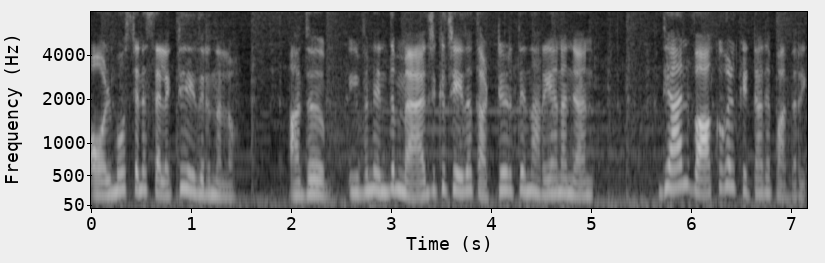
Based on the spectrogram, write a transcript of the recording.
ഓൾമോസ്റ്റ് എന്നെ സെലക്ട് ചെയ്തിരുന്നല്ലോ. അത് ഇവൻ എന്ത് മാജിക് ചെയ്ത തട്ടിയെടുത്തെന്ന് അറിയാനാ ഞാൻ ധ്യാൻ വാക്കുകൾ കിട്ടാതെ പതറി.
